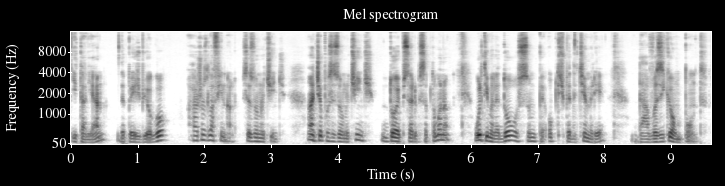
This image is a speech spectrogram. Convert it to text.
italian, de pe HBO Go, a ajuns la final, sezonul 5. A început sezonul 5, două episoade pe săptămână, ultimele două sunt pe 18 decembrie, dar vă zic eu un pont.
